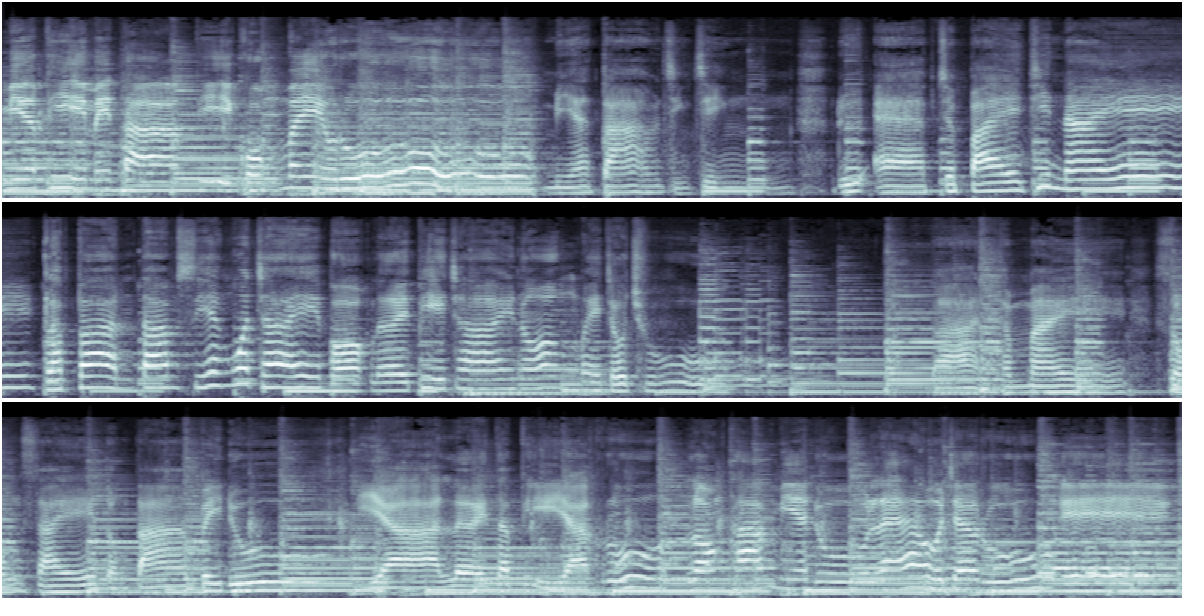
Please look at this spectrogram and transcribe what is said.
เมียพี่ไม่ตามพี่คงไม่รู้ เมียตามจริง ๆ หรือแอบจะไปที่ไหน กลับบ้านตามเสียงหัวใจบอกเลยพี่ชายน้องไม่เจ้าชู้ บ้านทำไม สงสัยต้องตามไปดู อย่าเลยถ้าพี่อยากรู้ ลองถามเมียดูแล้วจะรู้เอง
